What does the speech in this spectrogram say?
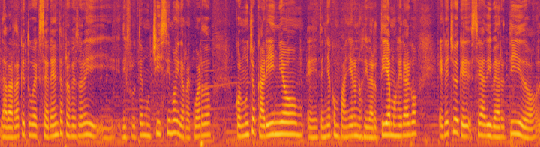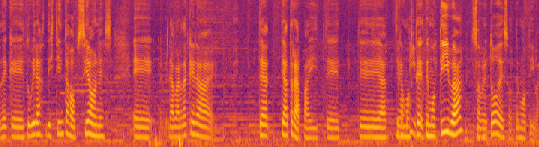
la verdad que tuve excelentes profesores y, disfruté muchísimo y de recuerdo con mucho cariño, eh, tenía compañeros, nos divertíamos, era algo, el hecho de que sea divertido, de que tuvieras distintas opciones, eh, la verdad que era, te, atrapa y te, digamos, motiva. Te, motiva, sobre todo eso, te motiva.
